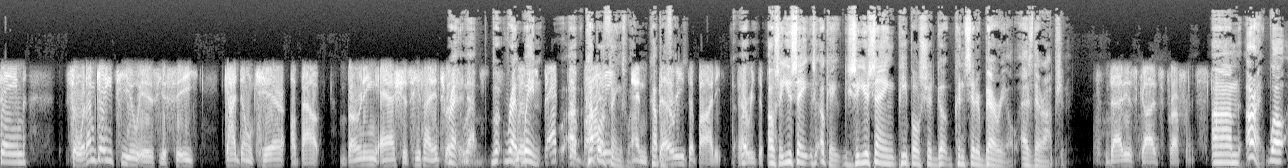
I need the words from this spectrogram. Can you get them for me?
same. So what I'm getting to you is, you see, God don't care about burning ashes. He's not interested right, in that. Right. Wayne, a couple of things. Wayne. And couple bury of the body. Bury the. body. Oh, so you say okay? So you're saying people should go consider burial as their option. That is God's preference. Um, all right. Well,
